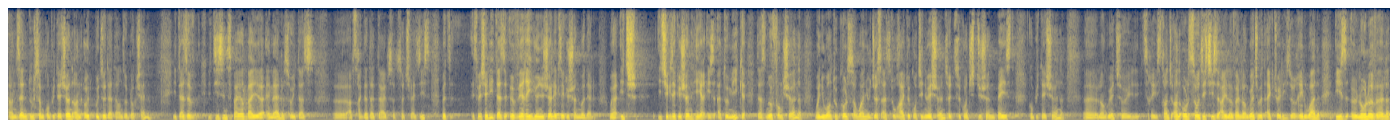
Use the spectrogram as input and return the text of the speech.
and then do some computation and output the data on the blockchain. It, has a, it is inspired by uh, ML, so it has uh, abstract data types, such, such like this. But especially it has a very unusual execution model where each each execution here is atomic. There's no function. When you want to call someone, you just have to write a continuation. So it's a continuation-based computation uh, language. So it's really strange. And also, this is a high-level language, but actually, the real one is a low-level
